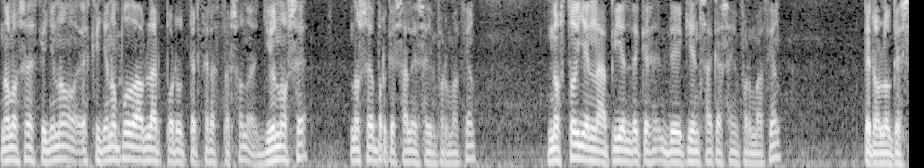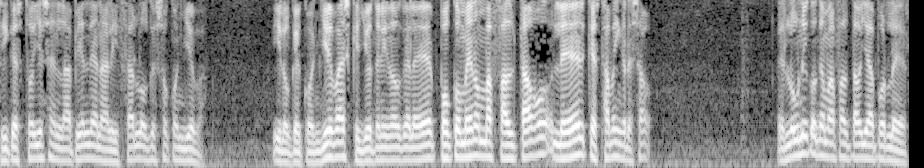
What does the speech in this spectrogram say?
No lo sé, es que yo no, es que yo no puedo hablar por terceras personas. Yo no sé, no sé por qué sale esa información. No estoy en la piel de, que, de quien saca esa información. Pero lo que sí que estoy es en la piel de analizar lo que eso conlleva. Y lo que conlleva es que yo he tenido que leer, poco menos me ha faltado leer que estaba ingresado. Es lo único que me ha faltado ya por leer,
